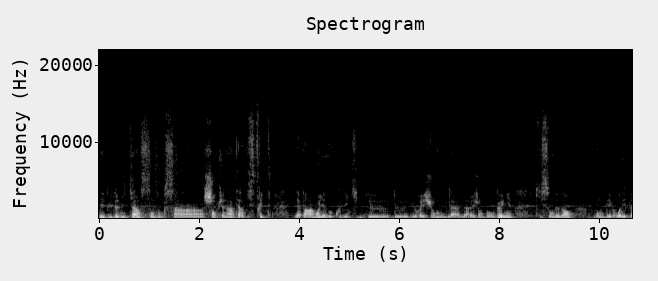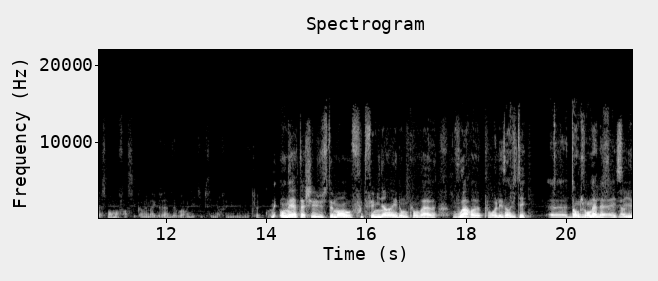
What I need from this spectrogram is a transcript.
début 2015. Donc c'est un championnat interdistrict et apparemment il y a beaucoup d'équipes de, de, régions, de la, région Bourgogne qui sont dedans. Donc des gros déplacements, mais enfin c'est quand même agréable d'avoir une équipe senior féminine au club. Mais on est attaché justement au foot féminin et donc on va voir euh, pour les invités euh, dans le journal, essayer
